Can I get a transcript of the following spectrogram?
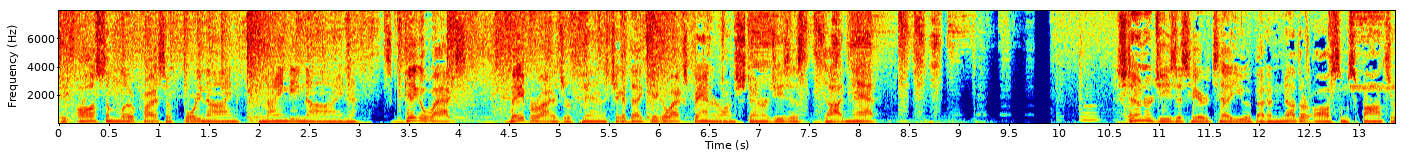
the awesome low price of $49.99. It's Gigawax Vaporizer pins. Check out that Gigawax banner on stonerjesus.net. Stoner Jesus here to tell you about another awesome sponsor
